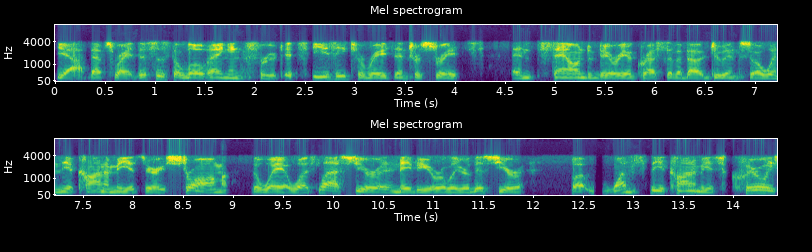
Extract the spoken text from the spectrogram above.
Yeah, that's right. This is the low hanging fruit. It's easy to raise interest rates and sound very aggressive about doing so when the economy is very strong, the way it was last year and maybe earlier this year. But once the economy is clearly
